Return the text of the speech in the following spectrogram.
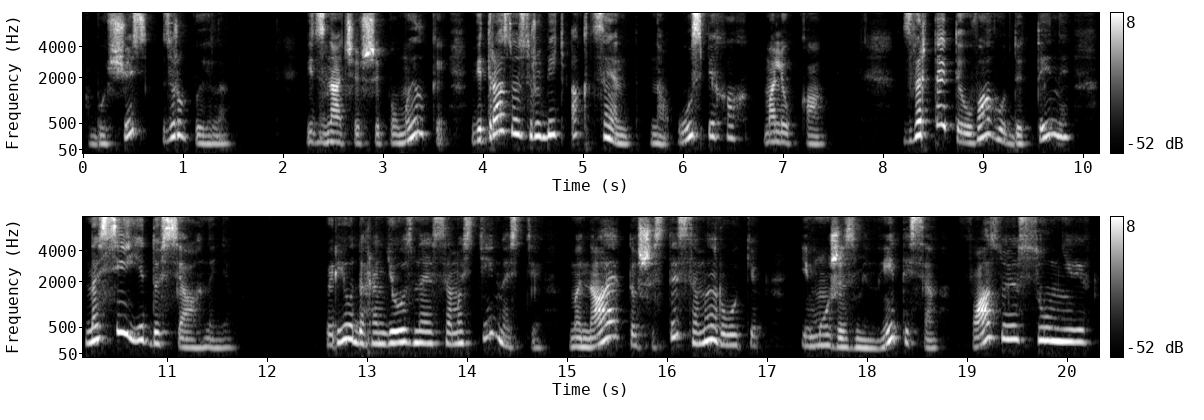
або щось зробила. Відзначивши помилки, відразу зробіть акцент на успіхах малюка. Звертайте увагу дитини на всі її досягнення. Період грандіозної самостійності минає до 6-7 років і може змінитися фазою сумнівів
